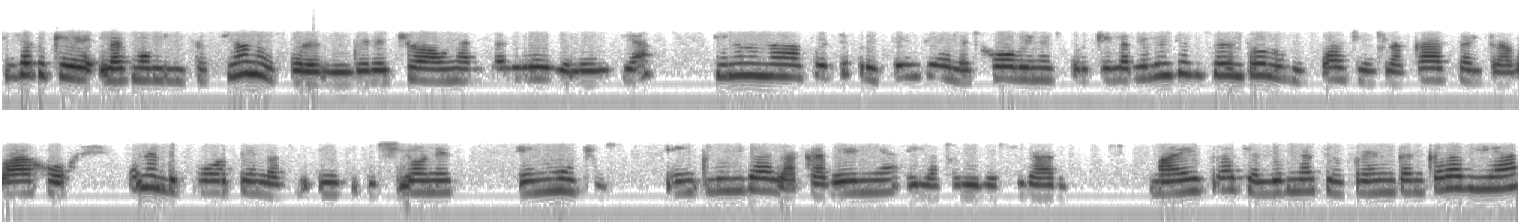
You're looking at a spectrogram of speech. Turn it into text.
fíjate que las movilizaciones por el derecho a una vida libre de violencia tienen una fuerte presencia de las jóvenes porque la violencia sucede en todos los espacios, la casa, el trabajo, en el deporte, en las instituciones, en muchos, incluida la academia y las universidades. Maestras y alumnas se enfrentan cada día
